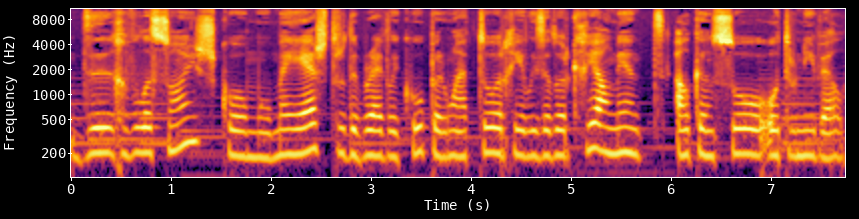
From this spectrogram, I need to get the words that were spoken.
de revelações, como Maestro de Bradley Cooper, um ator realizador que realmente alcançou outro nível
